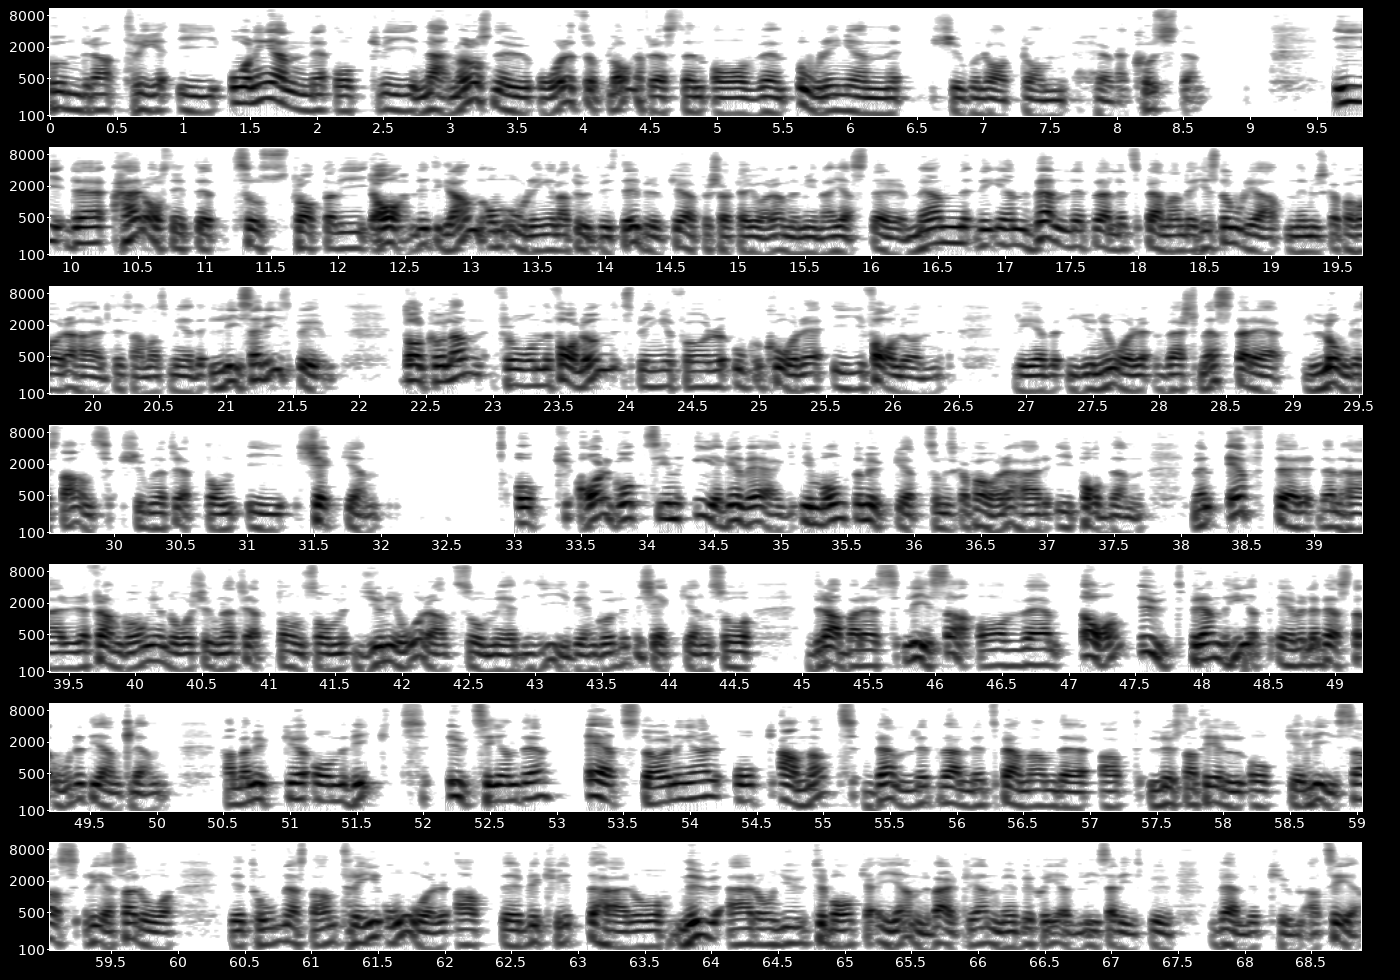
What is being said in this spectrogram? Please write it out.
103 i ordningen. Och vi närmar oss nu årets upplaga förresten av O-ringen 2018 Höga Kusten. I det här avsnittet så pratar vi, ja, lite grann om O-ringen naturligtvis. Det brukar jag försöka göra med mina gäster. Men det är en väldigt, väldigt spännande historia ni nu ska få höra här tillsammans med Lisa Risby. Dalkullan från Falun springer för OK Kåre i Falun. Blev juniorvärldsmästare långdistans 2013 i Tjeckien och har gått sin egen väg i mångt och mycket som ni ska få höra här i podden. Men efter den här framgången då 2013 som junior alltså med JVM-guldet i Tjeckien så drabbades Lisa av eh, ja, utbrändhet är väl det bästa ordet egentligen. Handlar mycket om vikt, utseende, ätstörningar och annat. Väldigt, väldigt spännande att lyssna till och Lisas resa då. Det tog nästan tre år att eh, bli kvitt det här och nu är hon ju tillbaka igen, verkligen med besked. Lisa Risby, väldigt kul att se.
